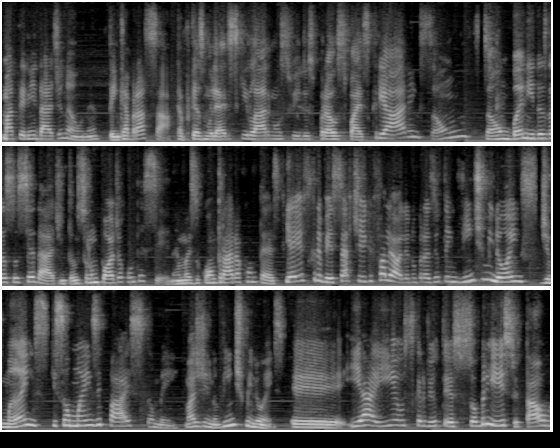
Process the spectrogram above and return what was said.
Maternidade não, né? Tem que abraçar. É porque as mulheres que largam os filhos para os pais criarem são, são banidas da sociedade. Então isso não pode acontecer, né? Mas o contrário acontece. E aí eu escrevi esse artigo e falei: olha, no Brasil tem 20 milhões de mães que são mães e pais também. Imagina, 20 milhões. É, e aí eu escrevi o texto sobre isso e tal,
